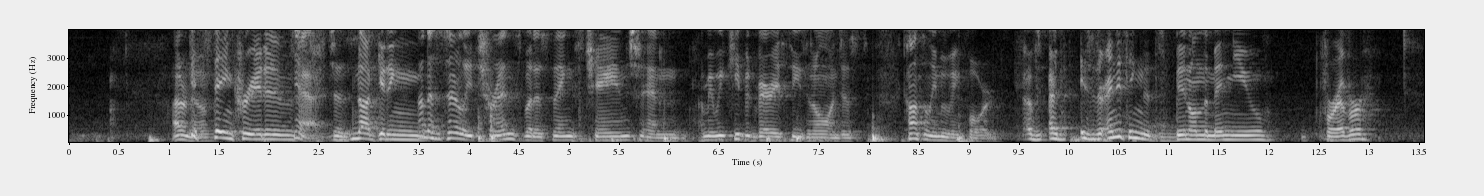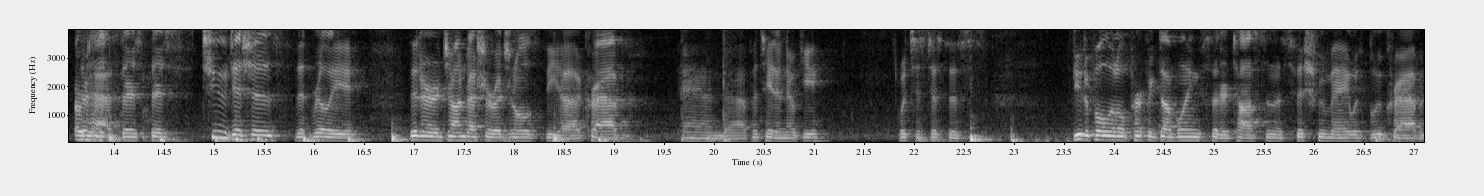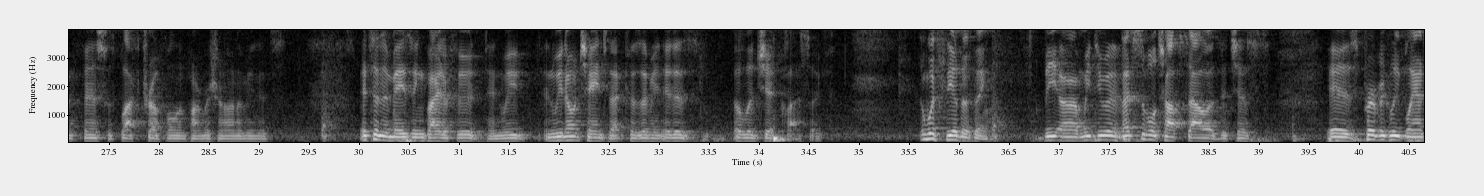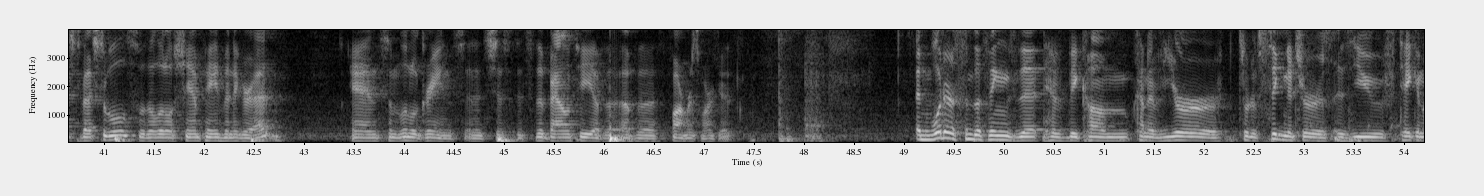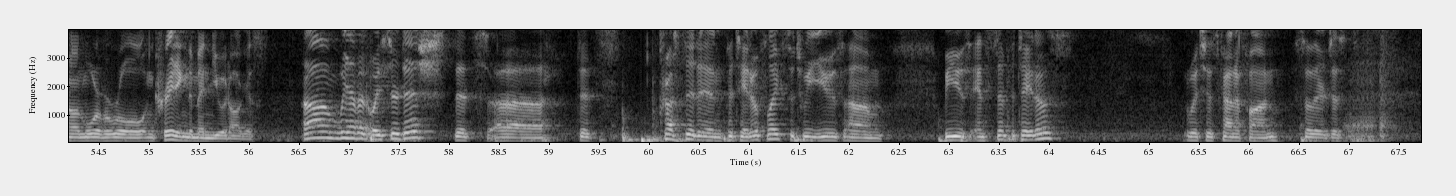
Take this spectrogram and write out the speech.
I don't know. It's staying creative. Yeah, just not getting not necessarily trends, but as things change, and I mean, we keep it very seasonal and just constantly moving forward. Is there anything that's been on the menu forever? Or There does it- There's there's two dishes that really that are John Besh originals: the uh, crab and uh, potato gnocchi, which is just this beautiful little perfect dumplings that are tossed in this fish fumet with blue crab and finished with black truffle and parmesan. I mean, it's it's an amazing bite of food, and we and we don't change that because I mean it is a legit classic. And what's the other thing? The um, we do a vegetable chopped salad that just is perfectly blanched vegetables with a little champagne vinaigrette and some little greens, and it's just it's the bounty of the of the farmers market. And what are some of the things that have become kind of your sort of signatures as you've taken on more of a role in creating the menu at August? Um, we have an oyster dish that's uh, that's crusted in potato flakes, which we use um, we use instant potatoes, which is kind of fun. So they're just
